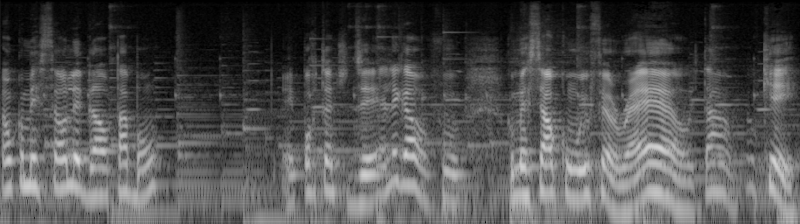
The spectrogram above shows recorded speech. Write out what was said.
é um comercial legal, tá bom? É importante dizer, é legal. Comercial com Will Ferrell e tal, ok.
